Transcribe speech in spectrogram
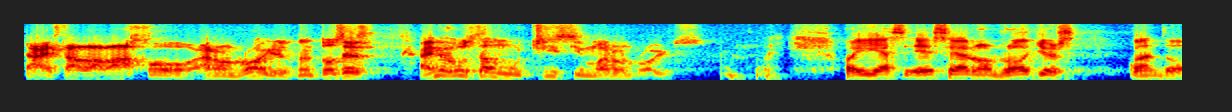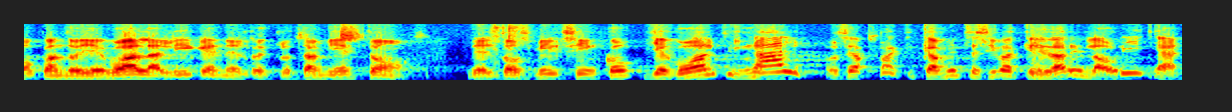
ya estaba abajo Aaron Rodgers, ¿no? Entonces, a mí me gusta muchísimo Aaron Rodgers. Oye, ese Aaron Rodgers, cuando, cuando llegó a la liga en el reclutamiento del 2005, llegó al final, o sea, prácticamente se iba a quedar en la orilla.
